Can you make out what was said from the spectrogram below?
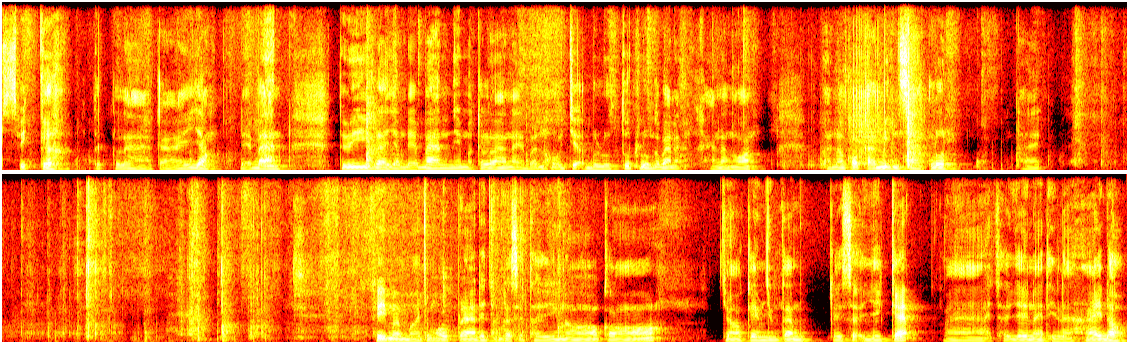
speaker tức là cái dòng để bàn. Tuy là dòng để bàn nhưng mà cái loa này vẫn hỗ trợ Bluetooth luôn các bạn ạ khá là ngon. Và nó có cả pin sạc luôn. Đấy. Khi mà mở trong hộp ra thì chúng ta sẽ thấy nó có cho kèm chúng ta một cái sợi dây cáp và sợi dây này thì là hai đầu,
